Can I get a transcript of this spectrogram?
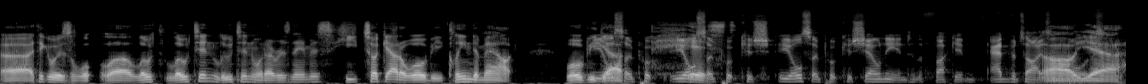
uh, I think it was L- uh, Lot- Luton, whatever his name is. He took out Iwobi, cleaned him out. Wobie He got also put he also put Kish, he also put Koscielny into the fucking advertising. Oh boards. yeah,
